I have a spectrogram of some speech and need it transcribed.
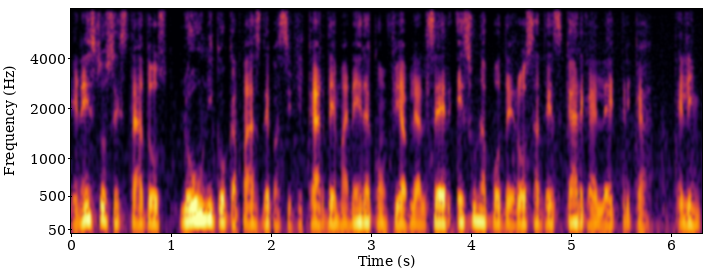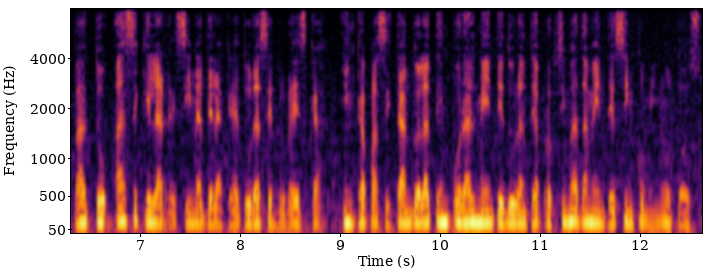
en estos estados, lo único capaz de pacificar de manera confiable al ser es una poderosa descarga eléctrica. El impacto hace que la resina de la criatura se endurezca, incapacitándola temporalmente durante aproximadamente 5 minutos.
